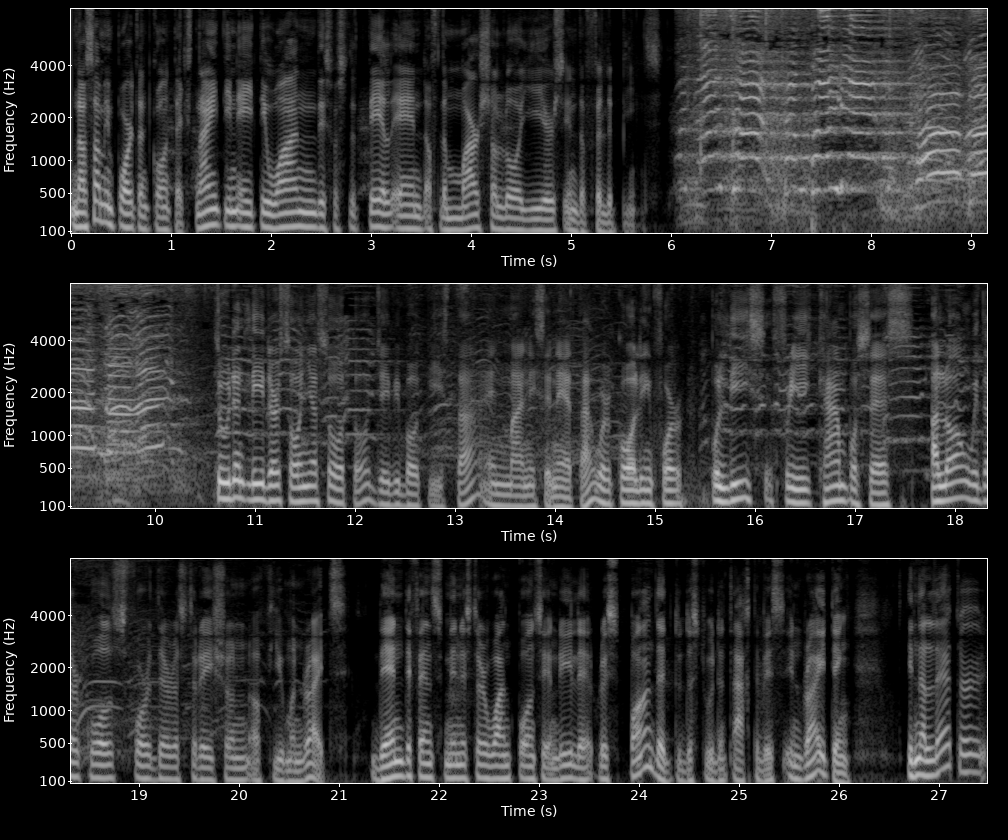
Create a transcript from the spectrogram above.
Now, some important context. 1981, this was the tail end of the martial law years in the Philippines. Student leader Sonia Soto, JV Bautista, and Manny Seneta were calling for police-free campuses along with their calls for the restoration of human rights. Then Defense Minister Juan Ponce Enrile responded to the student activists in writing. In a letter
